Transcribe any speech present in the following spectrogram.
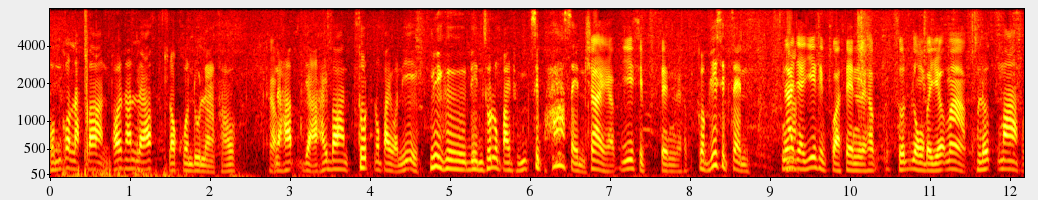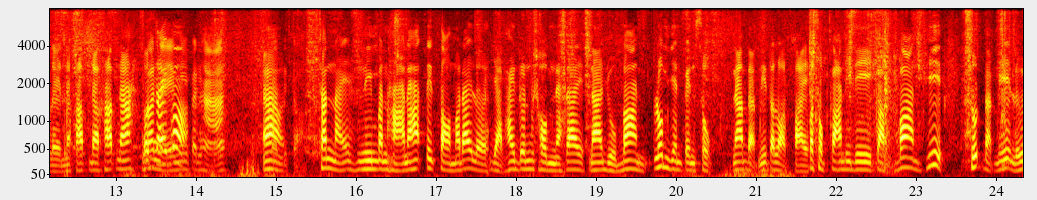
ผมก็รักบ้าน เพราะฉะนั้นแล้วเราควรดูแลเขาครับนะครับ อย่าให้บ้านซุดลงไปกว่านี้อีก นี่คือดินซุดลงไปถึง 15 เซนใช่ครับ 20 เซนนะครับเกือบ20 เซนน่าจะ 20 กว่าเซนเลยครับซุดลงไปเยอะมาก ลึกมากเลยนะครับนะครับนะสนบ้านใจไหนก็มีปัญหาอ้าวติดต่อท่านไหนมีปัญหานะฮะติดต่อมาได้เลย อยากให้ท่านผู้ชมเนี่ยได้นะอยู่บ้านร่มเย็นเป็นสุขนะแบบนี้ตลอดไปประสบการณ์ดีๆ กับบ้านที่ซุดแบบนี้ หรือ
